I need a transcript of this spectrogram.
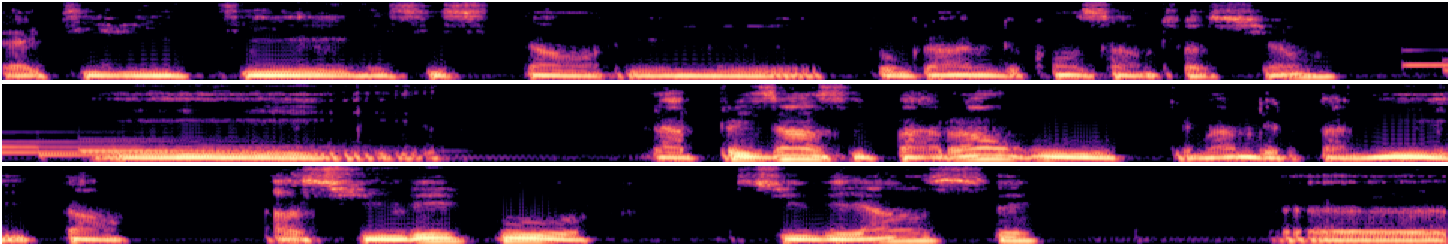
d'activité nécessitant une trop grande concentration. Et la présence des parents ou des membres de la famille étant assurés pour surveillance, euh,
